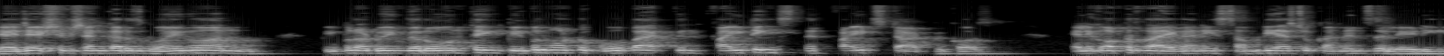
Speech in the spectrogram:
Jai Jai Shiv Shankar is going on people are doing their own thing people want to go back then fighting then fights start because helicopter aega somebody has to convince the lady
